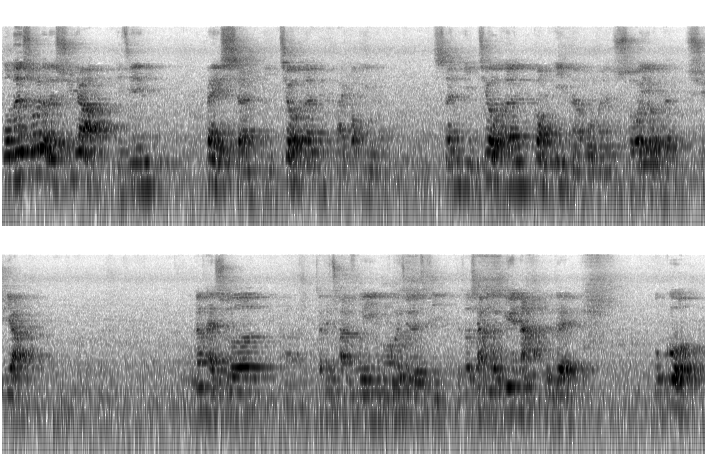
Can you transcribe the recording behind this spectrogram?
我们所有的需要已经被神以救恩来供应了，神以救恩供应了我们所有的需要。我刚才说啊，要去传福音，我们会觉得自己。说像那个约拿，对不对？不过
